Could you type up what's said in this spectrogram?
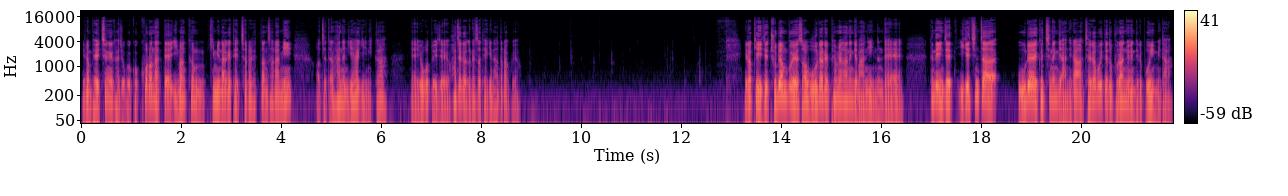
이런 별칭을 가지고 있고 코로나 때 이만큼 기민하게 대처를 했던 사람이 어쨌든 하는 이야기니까 예, 요것도 이제 화제가 그래서 되긴 하더라고요. 이렇게 이제 주변부에서 우려를 표명하는 게 많이 있는데 근데 이제 이게 진짜 우려에 그치는 게 아니라 제가 볼 때도 불안 요인들이 보입니다.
